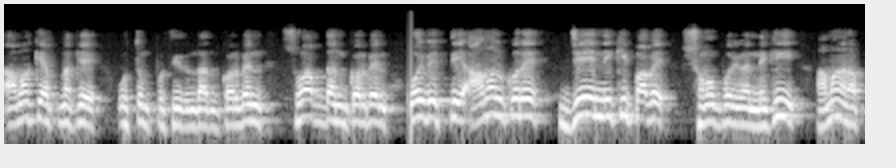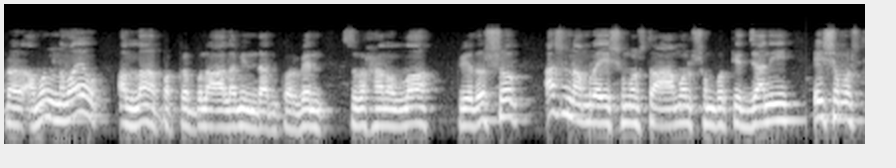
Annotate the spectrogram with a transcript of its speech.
আমাকে আপনাকে উত্তম প্রতিদান করবেন, সোয়াব দান করবেন। ওই ব্যক্তি আমল করে যে নেকি পাবে সমপরিমাণ নেকি আমার, আপনার আমল নামায়ও আল্লাহ ফাকরাবুল্লাহ আলমিন দান করবেন। সুবাহান আল্লাহ প্রিয় দর্শক, আসুন আমরা এই সমস্ত আমল সম্পর্কে জানি, এই সমস্ত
